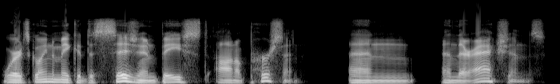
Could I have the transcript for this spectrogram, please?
where it's going to make a decision based on a person and and their actions.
